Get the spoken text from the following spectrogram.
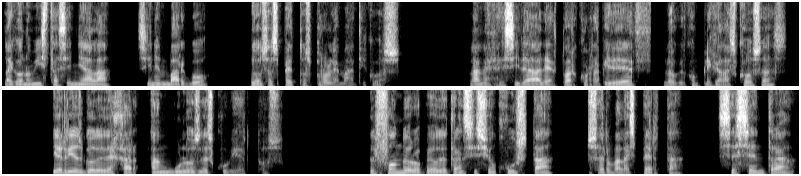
La economista señala, sin embargo, dos aspectos problemáticos. La necesidad de actuar con rapidez, lo que complica las cosas, y el riesgo de dejar ángulos descubiertos. El Fondo Europeo de Transición Justa, observa la experta, se centra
